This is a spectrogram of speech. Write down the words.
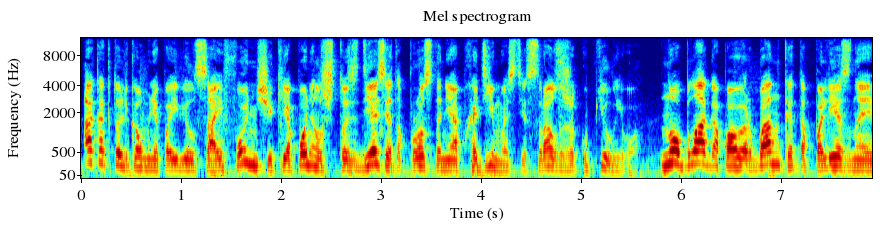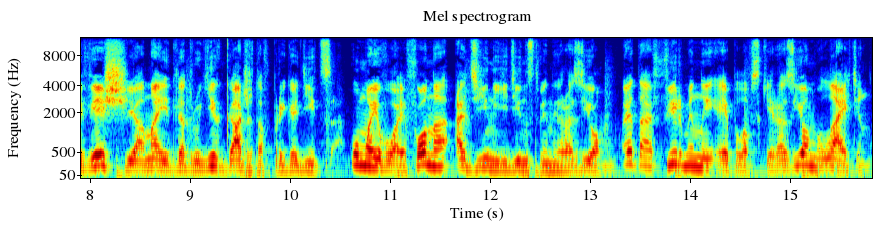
А как только у меня появился айфончик, я понял, что здесь это просто необходимость и сразу же купил его. Но благо Powerbank это полезная вещь и она и для других гаджетов пригодится. У моего айфона один единственный разъем. Это фирменный Apple разъем Lighting.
